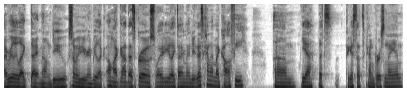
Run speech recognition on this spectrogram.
I really like Diet Mountain Dew. Some of you are going to be like, "Oh my god, that's gross. Why do you like Diet Mountain Dew?" That's kind of my coffee. Um, yeah, that's I guess that's the kind of person I am.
